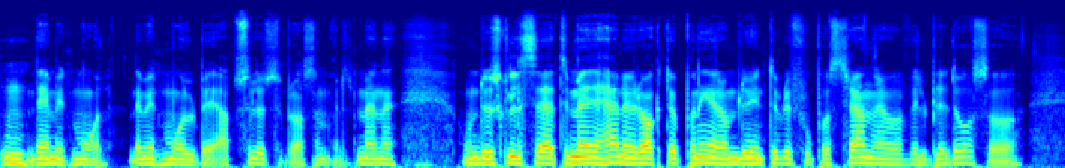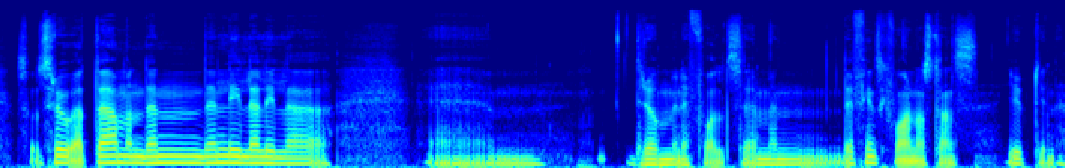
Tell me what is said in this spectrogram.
Mm. Det är mitt mål. Det är mitt mål att bli absolut så bra som möjligt. Men eh, om du skulle säga till mig här nu rakt upp och ner om du inte blir fotbollstränare, vad vill du bli då? Så, så tror jag att ja, men den, den lilla, lilla ehm, drömmen är säga, men det finns kvar någonstans djupt inne.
